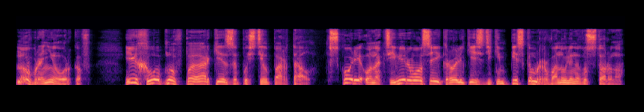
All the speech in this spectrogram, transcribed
но в броне орков. И, хлопнув по арке, запустил портал. Вскоре он активировался, и кролики с диким писком рванули на ту сторону.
